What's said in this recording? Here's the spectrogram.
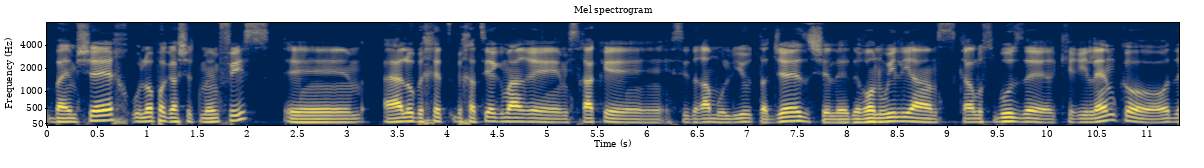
בהמשך הוא לא פגש את ממפיס, אה, היה לו בחצ... בחצי הגמר אה, משחק סדרה מול יוטה ג'אז של דרון וויליאמס, קרלוס בוזר, קירילנקו, עוד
